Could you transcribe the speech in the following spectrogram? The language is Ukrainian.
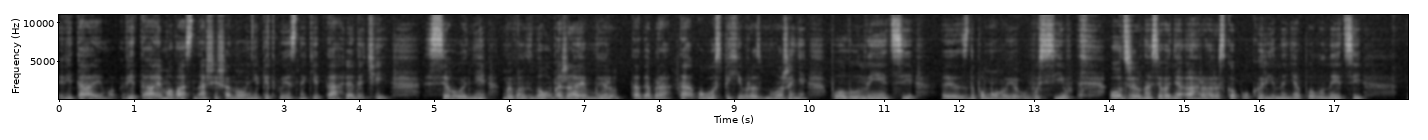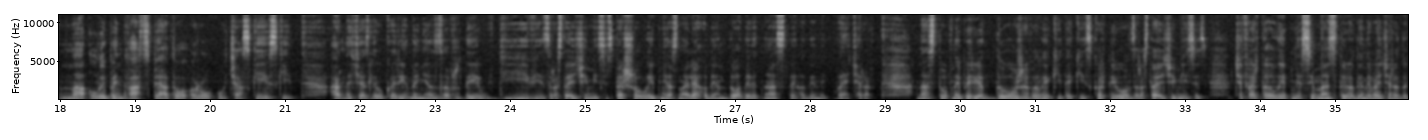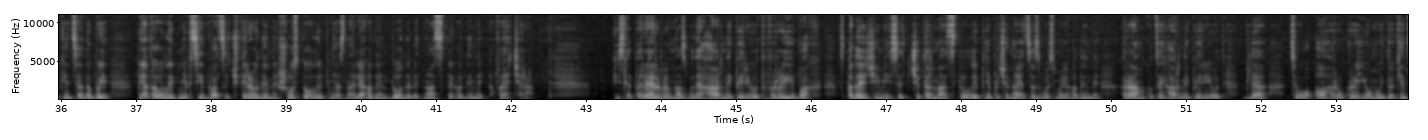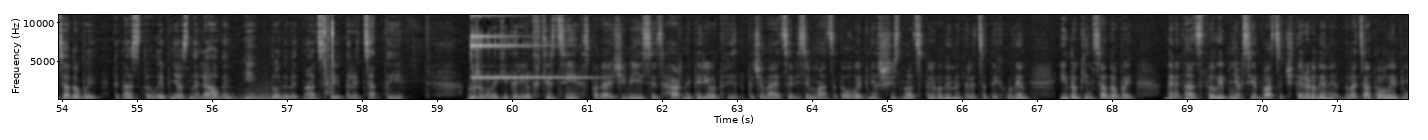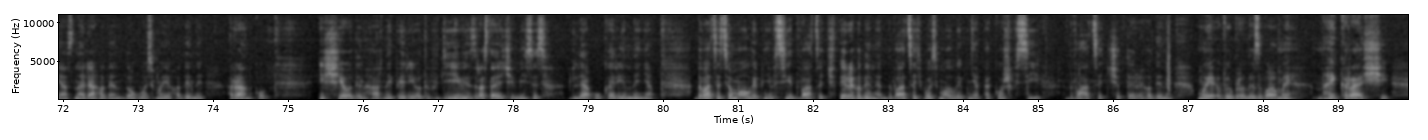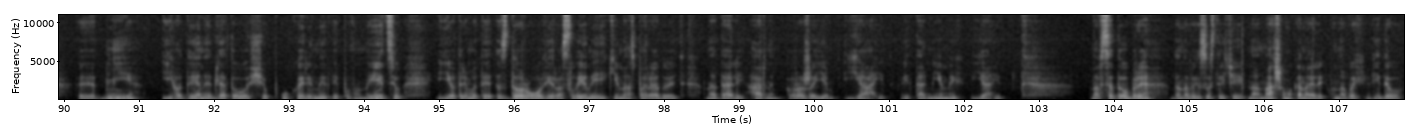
Вітаємо! Вітаємо вас, наші шановні підписники та глядачі. Сьогодні ми вам знову бажаємо миру та добра та успіхів в розмноженні полуниці е, з допомогою вусів. Отже, у нас сьогодні агрогороскоп укорінення полуниці на липень 25-го року, час київський. Гарний час для укорінення завжди в Діві, зростаючий місяць 1 липня з 0 годин до 19 години вечора. Наступний період дуже великий такий. Скорпіон, зростаючий місяць 4 липня з 17 години вечора до кінця доби, 5 липня всі 24 години, 6 липня з 0 годин до 19 години вечора. Після перерви у нас буде гарний період в рибах. Спадаючий місяць 14 липня починається з 8 години ранку цей гарний період для цього агроприйому і до кінця доби 15 липня з 0 годин і до 19.30. Дуже великий період в тільці, спадаючий місяць, гарний період починається 18 липня з 16 години 30 хвилин і до кінця доби. 19 липня всі 24 години, 20 липня з 0 годин до 8 години ранку. І ще один гарний період в Діві, зростаючий місяць для укорінення. 27 липня всі 24 години, 28 липня також всі 24 години. Ми вибрали з вами найкращі е, дні і години для того, щоб укорінити полуницю і отримати здорові рослини, які нас порадують надалі гарним врожаєм ягід, вітамінних ягід. На все добре, до нових зустрічей на нашому каналі в нових відео.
